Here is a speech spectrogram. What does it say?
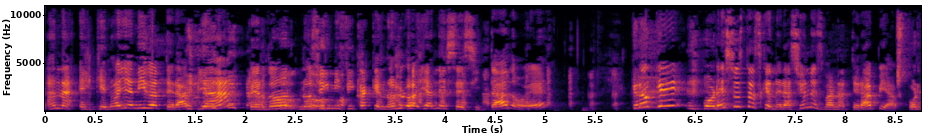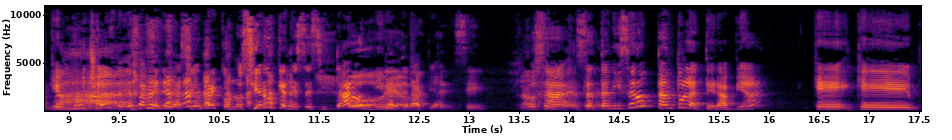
Ana, el que no hayan ido a terapia, perdón, no significa que no lo haya necesitado, ¿eh? Creo que por eso estas generaciones van a terapia, porque muchos de esa generación reconocieron que necesitaron ir a terapia. Sí. No, o sea, satanizaron tanto la terapia que, que,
